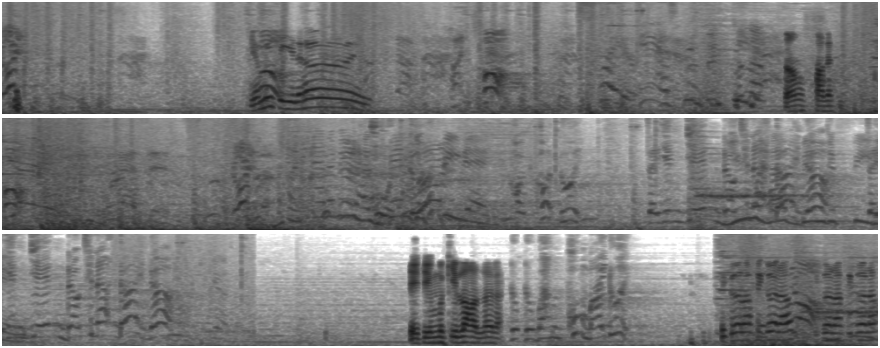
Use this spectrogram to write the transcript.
เฮ้ยยังไม่ตีเลยเฮ้ยฮ่า น้องเข้าเลยเฮ้ยโหดเกินขอโทษด้วยใจเย็นๆเราชนะได้เนอะใจเย็นๆเราชนะได้เนอะจริงๆเมื่อกี้รอดแล้วล่ะระวังพุ่มไม้ด้วยฟิกเกอร์แล้วฟิกเกอร์แล้วฟิกเกอร์แล้วฟิกเกอร์แล้ว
